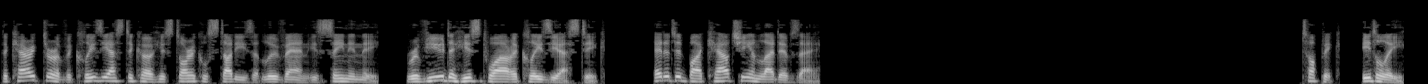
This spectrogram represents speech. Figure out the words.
The character of ecclesiastico-historical studies at Louvain is seen in the Revue de Histoire ecclésiastique, edited by Cauchie and Ladeuze. Italy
